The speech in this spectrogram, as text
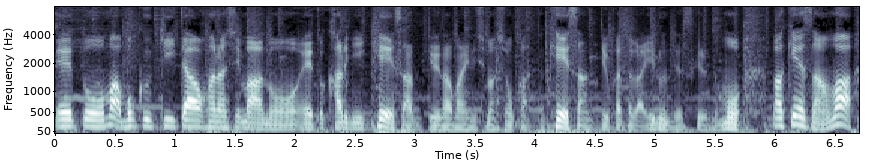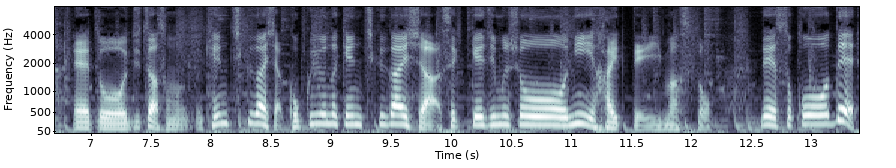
えっ、ー、と、まあ、僕聞いたお話、まあ、あの、えっ、と、仮に K さんっていう名前にしましょうか。K さんっていう方がいるんですけれども、まあ、K さんは、えっ、と、実はその、建築会社、国有の建築会社、設計事務所に入っていますと。で、そこで、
